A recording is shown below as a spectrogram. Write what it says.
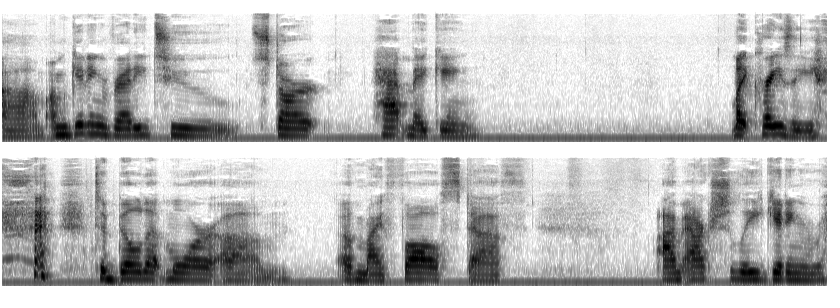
Um, I'm getting ready to start hat making like crazy to build up more um, of my fall stuff. I'm actually getting,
